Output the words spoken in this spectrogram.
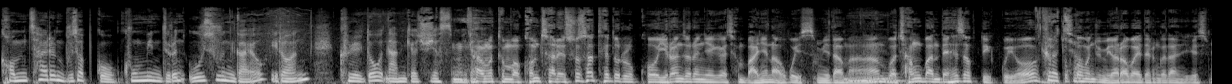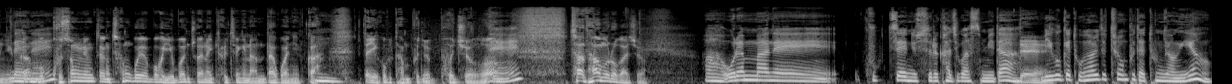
검찰은 무섭고 국민들은 우스운 가요? 이런 글도 남겨주셨습니다. 아무튼 뭐 검찰의 수사 태도를 놓고 이런저런 얘기가 참 많이 나오고 있습니다만 뭐 정반대 해석도 있고요. 음. 그렇죠. 뚜껑은 좀 열어봐야 되는 것 아니겠습니까? 네네. 음. 뭐 구속영장 청구 여부가 이번 주 안에 결정이 난다고 하니까 일단 이거부터 한번 좀 보죠. 네. 자 다음으로 가죠. 아, 오랜만에 국제 뉴스를 가지고 왔습니다. 네. 미국의 도널드 트럼프 대통령이요.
